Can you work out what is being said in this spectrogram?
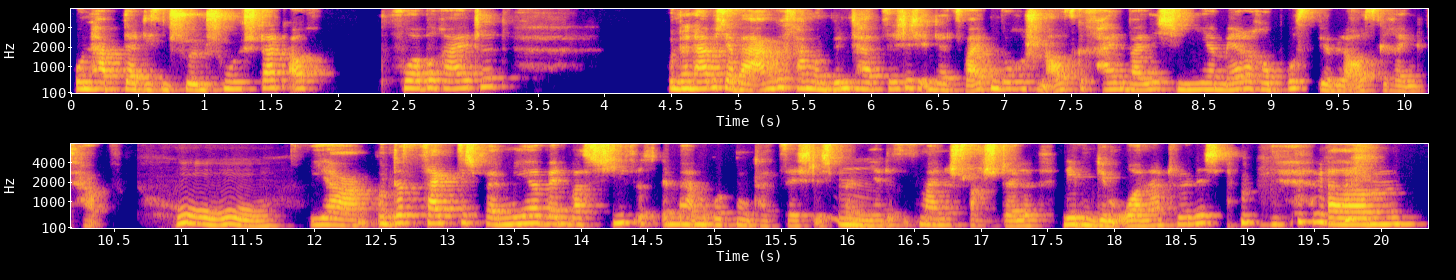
und habe da diesen schönen Schulstart auch vorbereitet. Und dann habe ich aber angefangen und bin tatsächlich in der zweiten Woche schon ausgefallen, weil ich mir mehrere Brustwirbel ausgerenkt habe. Oh. Ja, und das zeigt sich bei mir, wenn was schief ist, immer im Rücken tatsächlich bei mm. mir. Das ist meine Schwachstelle, neben dem Ohr natürlich. ähm,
